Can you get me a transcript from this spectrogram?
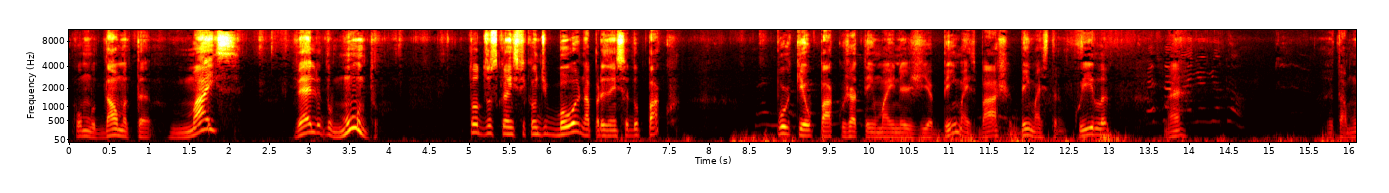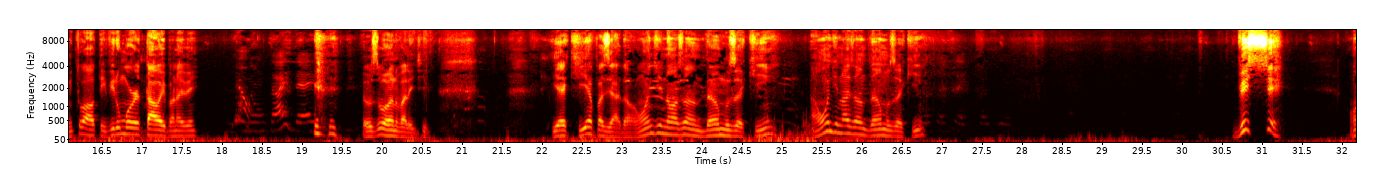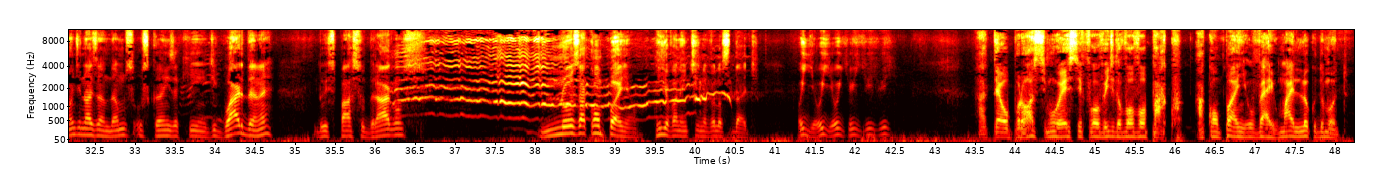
como dálmata mais velho do mundo. Todos os cães ficam de boa na presença do Paco porque o Paco já tem uma energia bem mais baixa, bem mais tranquila, né? Já tá muito alto, e vira um mortal aí pra nós ver. Não, não dá ideia. Eu zoando, Valentim. E aqui, rapaziada, onde nós andamos aqui, aonde nós andamos aqui. Vixe! Onde nós andamos, os cães aqui de guarda, né? Do Espaço Dragons nos acompanham. Ih, Valentina, velocidade. Ui, ui, ui, ui, ui, ui. Até o próximo. Esse foi o vídeo do vovô Paco. Acompanhe o velho mais louco do mundo.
